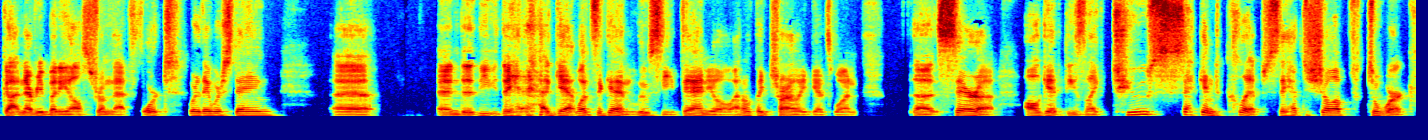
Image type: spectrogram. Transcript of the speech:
gotten everybody else from that fort where they were staying. Uh, and they get once again Lucy, Daniel. I don't think Charlie gets one. Uh, Sarah all get these like two second clips. They had to show up to work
